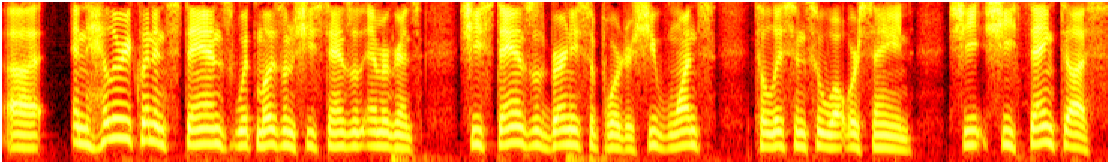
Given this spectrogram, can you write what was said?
Uh, and Hillary Clinton stands with Muslims. She stands with immigrants. She stands with Bernie supporters. She wants to listen to what we're saying. She she thanked us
